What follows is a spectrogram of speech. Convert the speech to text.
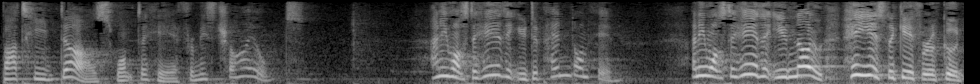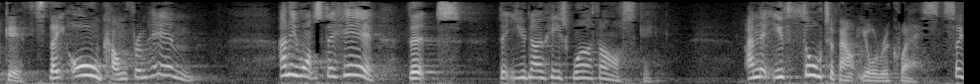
But He does want to hear from His child. And He wants to hear that you depend on Him. And He wants to hear that you know He is the giver of good gifts. They all come from Him. And He wants to hear that, that you know He's worth asking and that you've thought about your request. So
